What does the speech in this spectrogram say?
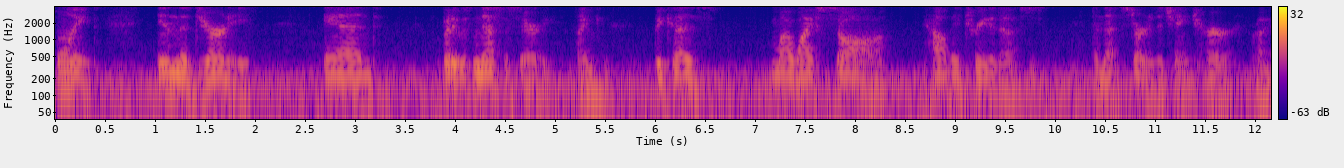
point in the journey, and but it was necessary. Like because my wife saw how they treated us, and that started to change her. right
